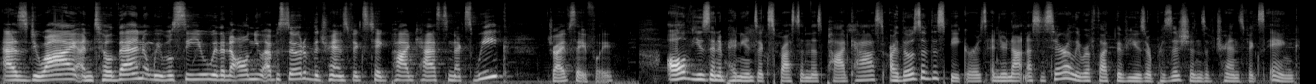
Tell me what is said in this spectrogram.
As do I. Until then, we will see you with an all new episode of the Transfix Take podcast next week. Drive safely. All views and opinions expressed in this podcast are those of the speakers and do not necessarily reflect the views or positions of Transfix Inc.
